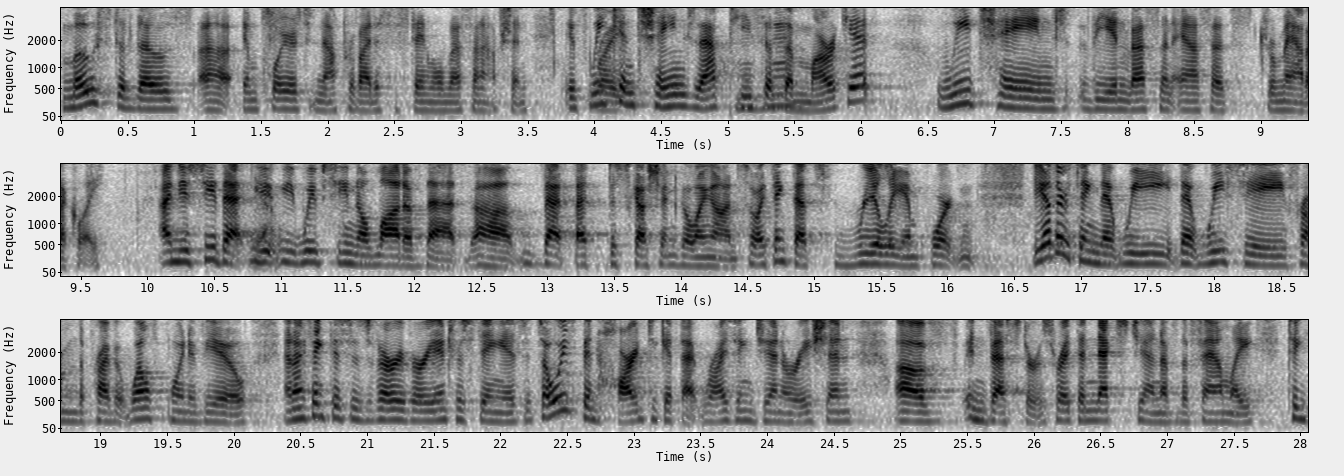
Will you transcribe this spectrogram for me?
Most of those uh, employers do not provide a sustainable investment option. If we right. can change that piece mm-hmm. of the mm-hmm. market, we change the investment assets dramatically. And you see that yeah. you, we've seen a lot of that, uh, that that discussion going on. So I think that's really important. The other thing that we that we see from the private wealth point of view, and I think this is very very interesting, is it's always been hard to get that rising generation of investors, right, the next gen of the family, to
